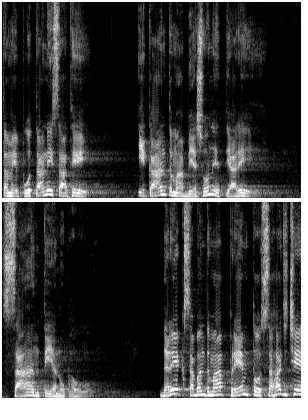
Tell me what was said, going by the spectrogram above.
તમે પોતાની સાથે એકાંતમાં બેસો ને ત્યારે શાંતિ અનુભવો. દરેક સંબંધમાં પ્રેમ તો સહજ છે,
